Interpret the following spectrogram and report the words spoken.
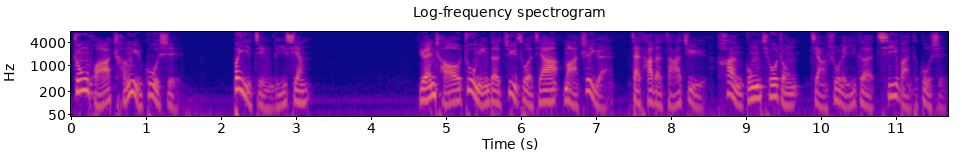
中华成语故事：背井离乡。元朝著名的剧作家马致远在他的杂剧《汉宫秋》中讲述了一个凄婉的故事。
